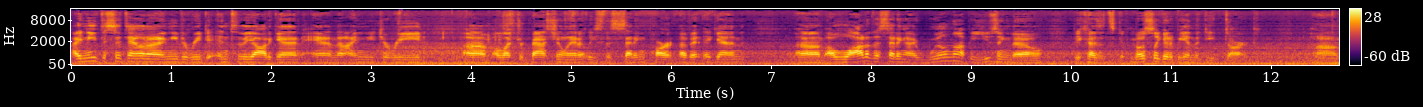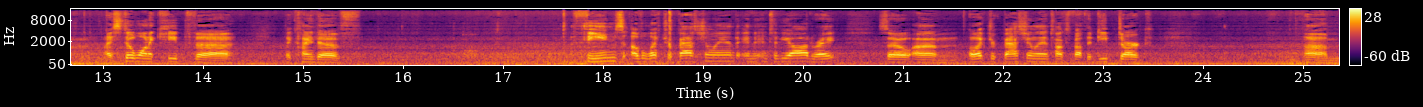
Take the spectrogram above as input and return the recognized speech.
I need to sit down and I need to read Into the Odd again, and then I need to read um, Electric Bastionland, at least the setting part of it again. Um, a lot of the setting I will not be using though, because it's mostly going to be in the deep dark. Um, I still want to keep the the kind of themes of Electric Bastionland and Into the Odd, right? So, um, Electric Bastionland talks about the deep dark um,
